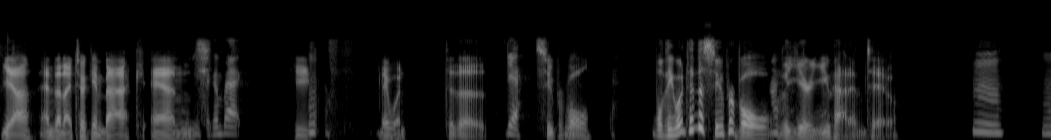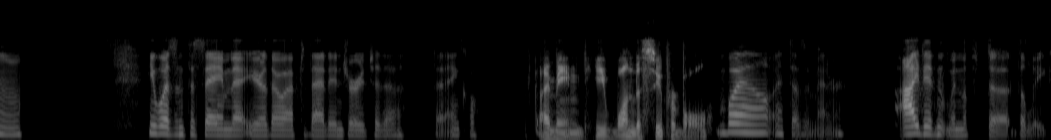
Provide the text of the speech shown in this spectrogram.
Yeah, and then I took him back, And you took him back. he Mm. They went to the Yeah. Super. Bowl. Well, they went to the Super Bowl the year you had him too. Hmm. Hmm. He wasn't the same that year though after that injury to the, the ankle. I mean, he won the Super Bowl. Well, it doesn't matter. I didn't win the the, the league.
